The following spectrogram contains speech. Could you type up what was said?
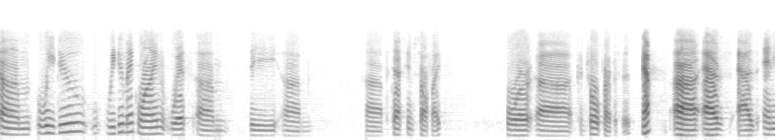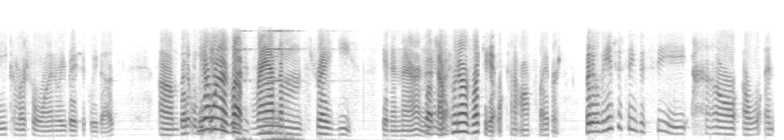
um, we do we do make wine with um, the um, uh, potassium sulfites for uh, control purposes. Yep. Uh, as as any commercial winery basically does. Um, but it will be You don't want to let random stray yeasts get in there, and That's you know right. who knows what you get, what kind of off flavors. But it will be interesting to see how, a, and,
